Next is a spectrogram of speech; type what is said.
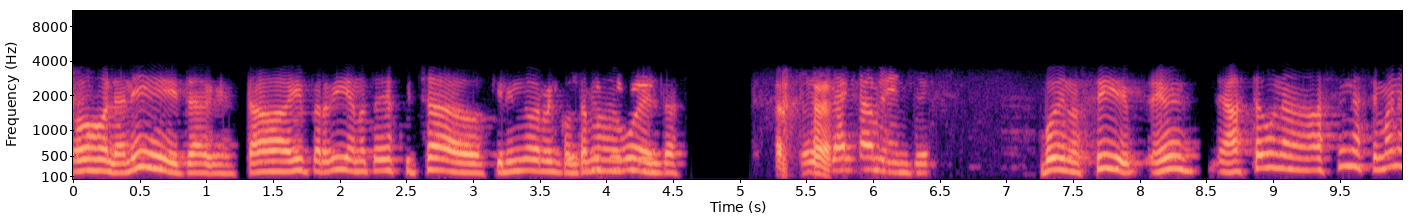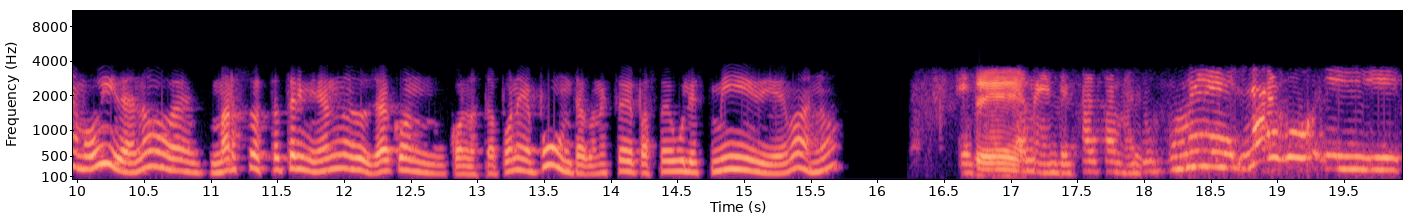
Hola, Anita, que estaba ahí perdida, no te había escuchado. Qué lindo reencontrarnos de vuelta. Exactamente. Bueno, sí, eh, hasta una, hace una semana movida, ¿no? En marzo está terminando ya con, con los tapones de punta, con esto de pasar de Will Smith y demás, ¿no? Exactamente, exactamente. Un mes largo y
